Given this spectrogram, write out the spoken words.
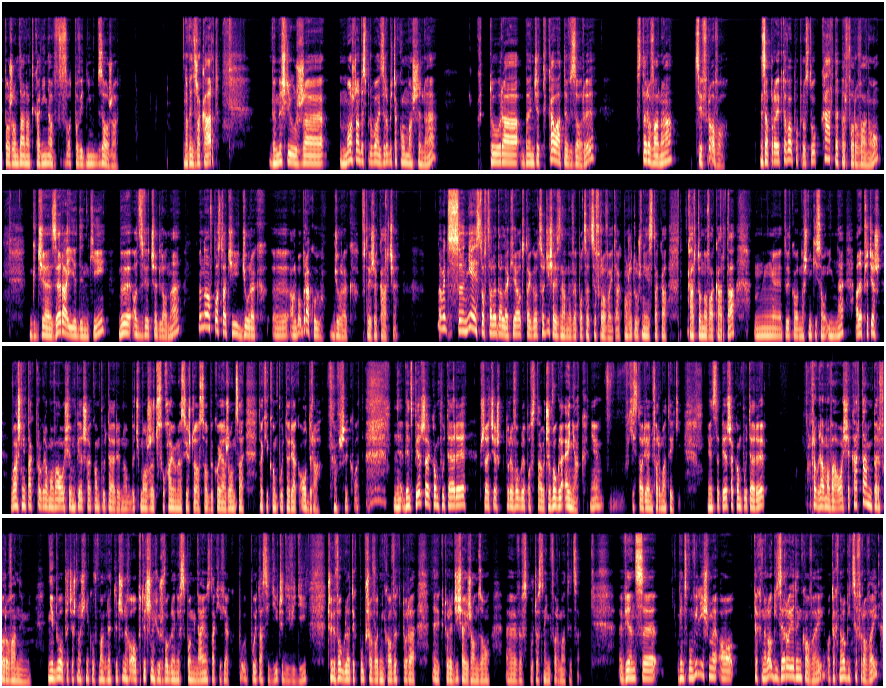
pożądana tkanina w odpowiednim wzorze. No więc Jacquard wymyślił, że można by spróbować zrobić taką maszynę, która będzie tkała te wzory, sterowana cyfrowo zaprojektował po prostu kartę perforowaną, gdzie zera i jedynki były odzwierciedlone no, w postaci dziurek y, albo braku dziurek w tejże karcie. No więc nie jest to wcale dalekie od tego, co dzisiaj znamy w epoce cyfrowej. Tak? Może to już nie jest taka kartonowa karta, mm, tylko odnośniki są inne, ale przecież właśnie tak programowało się pierwsze komputery. No być może słuchają nas jeszcze osoby kojarzące taki komputer jak Odra na przykład. Więc pierwsze komputery przecież, które w ogóle powstały, czy w ogóle ENIAC, nie? historia informatyki. Więc te pierwsze komputery programowało się kartami perforowanymi. Nie było przecież nośników magnetycznych, o optycznych już w ogóle nie wspominając, takich jak płyta CD czy DVD, czy w ogóle tych półprzewodnikowych, które, y, które dzisiaj rządzą y, we współczesnej informatyce. Więc, y, więc mówiliśmy o technologii zero-jedynkowej, o technologii cyfrowej,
